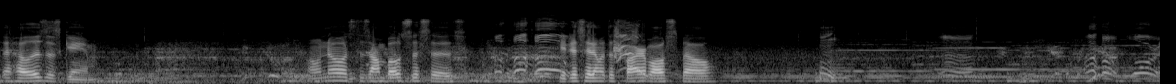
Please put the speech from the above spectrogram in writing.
The hell is this game? Oh no, it's the Zombosises. He just hit him with his fireball spell. Uh, oh.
